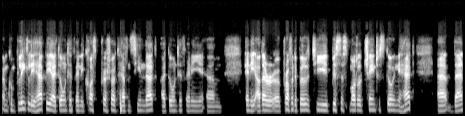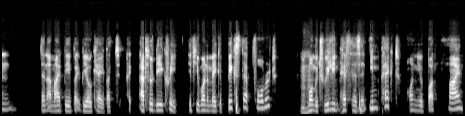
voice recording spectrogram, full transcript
I'm completely happy, I don't have any cost pressure, haven't seen that. I don't have any um, any other uh, profitability business model changes going ahead. Uh, then then I might be be okay. But I absolutely agree. If you want to make a big step forward, mm-hmm. one which really has, has an impact on your bottom line,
